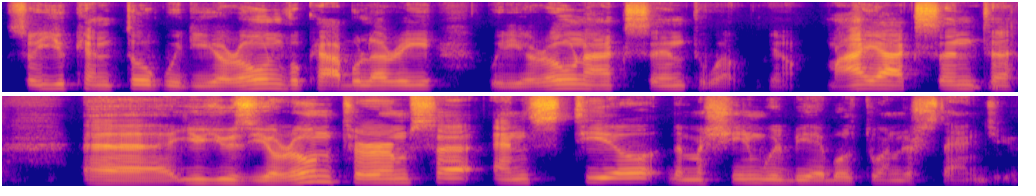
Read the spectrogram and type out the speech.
So you can talk with your own vocabulary, with your own accent, well, you know, my accent, uh, uh, you use your own terms, uh, and still the machine will be able to understand you.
